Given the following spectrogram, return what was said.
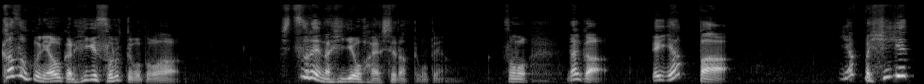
家族に会うから髭剃るってことは、失礼な髭を生やしてたってことやん。その、なんか、え、やっぱ、やっぱ髭って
